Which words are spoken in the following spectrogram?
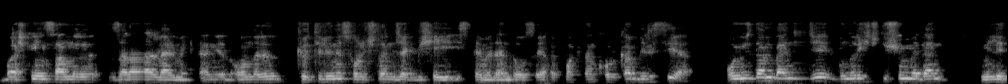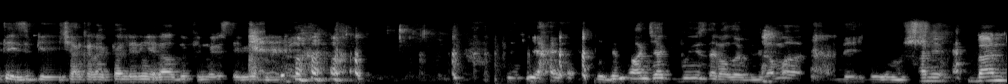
başka insanlara zarar vermekten ya da onların kötülüğüne sonuçlanacak bir şeyi istemeden de olsa yapmaktan korkan birisi ya. O yüzden bence bunları hiç düşünmeden milleti ezip geçen karakterlerin yer aldığı filmleri seviyorum. yani dedim ancak bu yüzden olabilir ama değilmiş. Hani ben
